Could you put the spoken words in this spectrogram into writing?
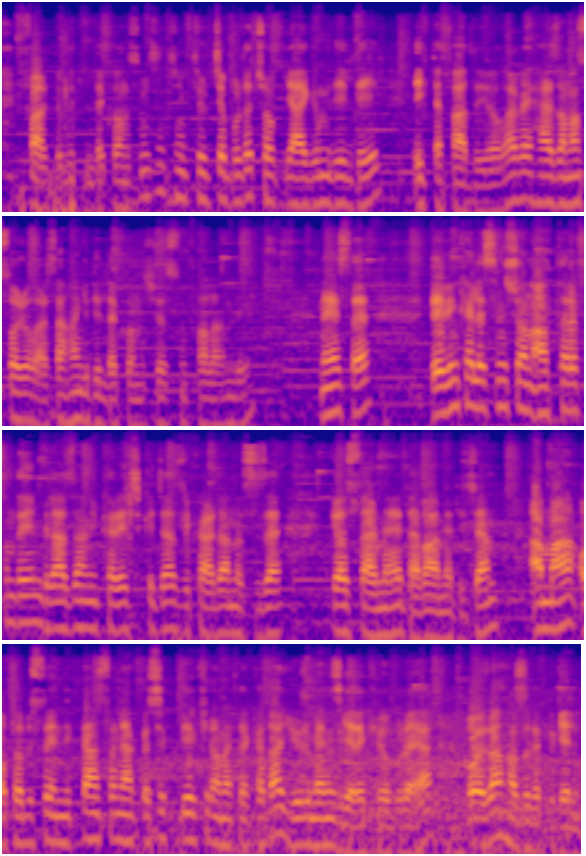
farklı bir dilde konuştuğum için. Çünkü Türkçe burada çok yaygın bir dil değil. İlk defa duyuyorlar ve her zaman soruyorlar sen hangi dilde konuşuyorsun falan diye. Neyse Devin Kalesi'nin şu an alt tarafındayım. Birazdan yukarıya çıkacağız. Yukarıdan da size göstermeye devam edeceğim. Ama otobüse indikten sonra yaklaşık 1 kilometre kadar yürümeniz gerekiyor buraya. O yüzden hazırlıklı gelin.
